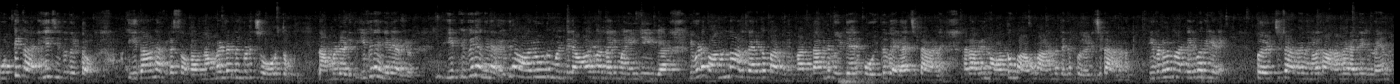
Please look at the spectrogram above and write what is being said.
കുട്ടി കരിയെ ചെയ്തു കിട്ടോ. ഇതാണ് അവരുടെ സ്വഭാവം. നമ്മളുടെ അടുത്ത് ചോർത്തും. നമ്മുടെ അടുത്ത് ഇവരെങ്ങനെ അറിയോ? ഇവരെങ്ങനെ അറിയോ? ഇവർ ആരോടും മിണ്ടില്ല. ആരും വന്നാലും മൈൻഡ് ചെയ്യില്ല. ഇവിടെ വന്ന ആൾക്കാരൊക്കെ പറഞ്ഞു ഭർത്താവിന്റെ വീട്ടുകാർ പോയിട്ട് വരാച്ചിട്ടാണ്. അത് അവർ നോട്ടും പാവം തന്നെ പേടിച്ചിട്ടാണ്. ഇവിടെ നാട്ടിൽ പറയണേ പേടിച്ചിട്ടാണ് നിങ്ങൾ കാണാൻ വരാതിരുന്നേന്ന്.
